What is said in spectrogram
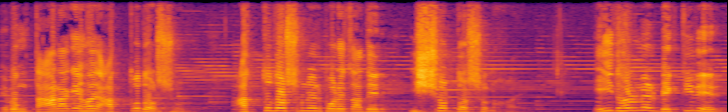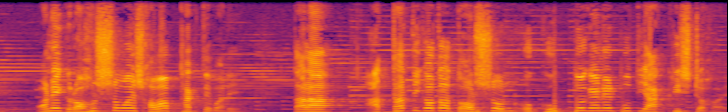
এবং তার আগে হয় আত্মদর্শন। আত্মদর্শনের পরে তাদের ঈশ্বর দর্শন হয়। এই ধরনের ব্যক্তিদের অনেক রহস্যময় স্বভাব থাকতে পারে। তারা আধ্যাত্মিকতা, দর্শন ও গুপ্ত জ্ঞানের প্রতি আকৃষ্ট হয়।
